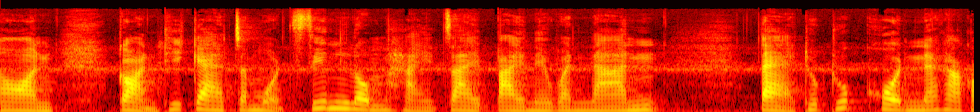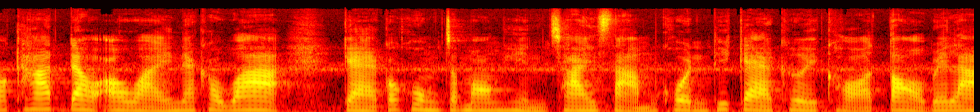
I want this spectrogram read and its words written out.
นอน ก่อนที่แกจะหมดสิ้นลมหายใจไปในวันนั้นแต่ทุกๆ คนนะคะก็คาดเดาเอาไว้นะคะว่า แกก็คงจะมองเห็นชายสามคนที่แกเคยขอต่อเวลา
